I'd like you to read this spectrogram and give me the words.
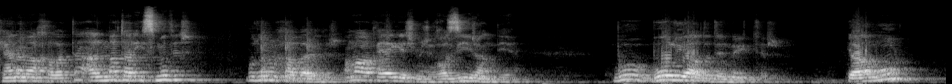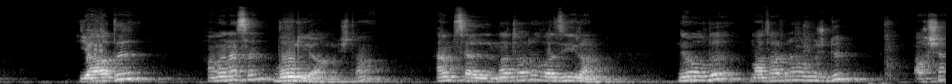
Kâne ve ahavattan. Al matar ismidir. Bu da onun haberidir. Ama arkaya geçmiş. Gaziran diye. Bu bol yağdı demektir. Yağmur yağdı ama nasıl? Bol yağmış tamam? Amsel matarı gaziran. Ne oldu? Matar ne olmuş dün? Akşam.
